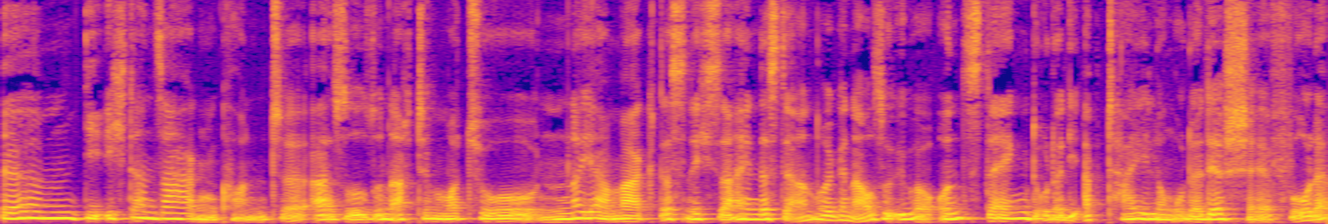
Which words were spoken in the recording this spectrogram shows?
ähm, die ich dann sagen konnte. Also so nach dem Motto, naja, mag das nicht sein, dass der andere genauso über uns denkt oder die Abteilung oder der Chef oder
